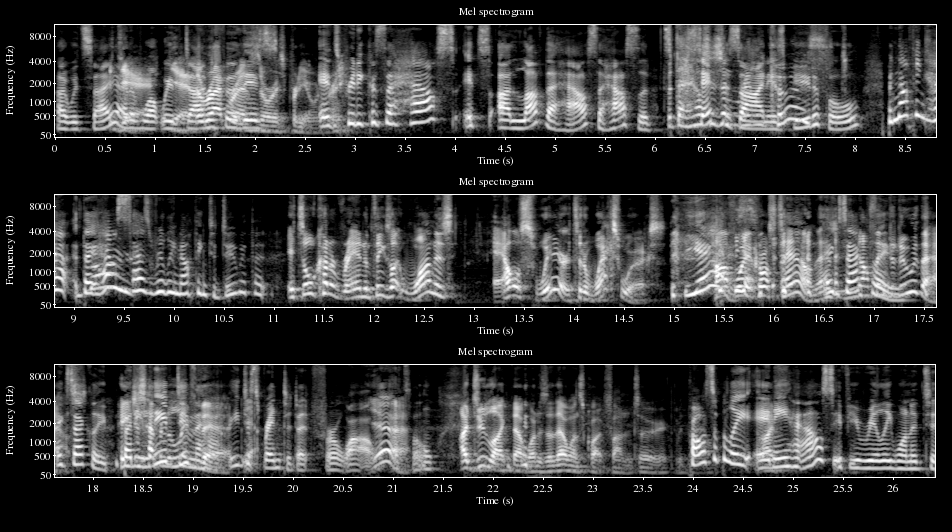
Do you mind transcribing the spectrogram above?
I would say, out of what we've yeah, the done for wraparound this. story is pretty ordinary. It's pretty because the house. It's I love the house. The house, the, But the house set isn't design really is beautiful. But nothing. Ha- the house has really nothing to do with it. It's all kind of random things. Like one is elsewhere. It's at a waxworks. Yeah, halfway across town. It has exactly. nothing to do with the house. Exactly. He but just he lived to live in the there. house. He just Yeah. rented it for a while. Yeah, That's all. I do like that one. So that one's quite fun too. Possibly any house, if you really wanted to,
